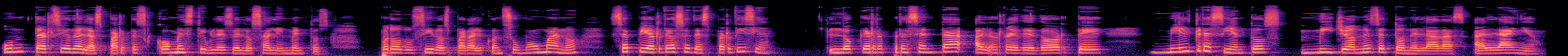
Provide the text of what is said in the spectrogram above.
un tercio de las partes comestibles de los alimentos producidos para el consumo humano se pierde o se desperdicia, lo que representa alrededor de 1.300 millones de toneladas al año.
